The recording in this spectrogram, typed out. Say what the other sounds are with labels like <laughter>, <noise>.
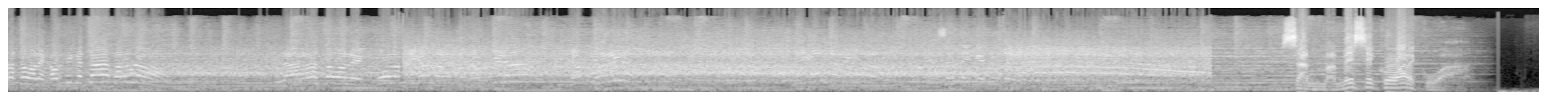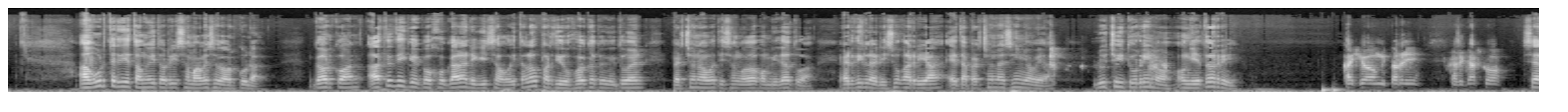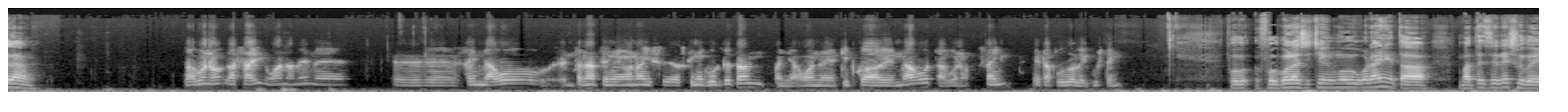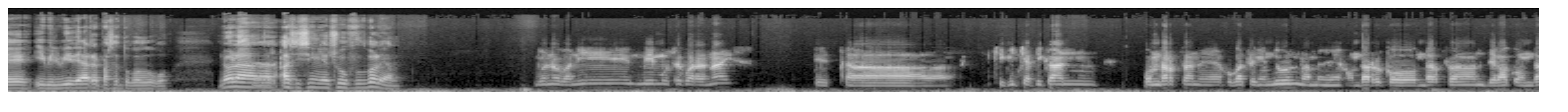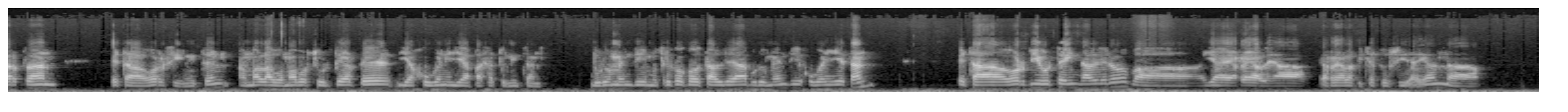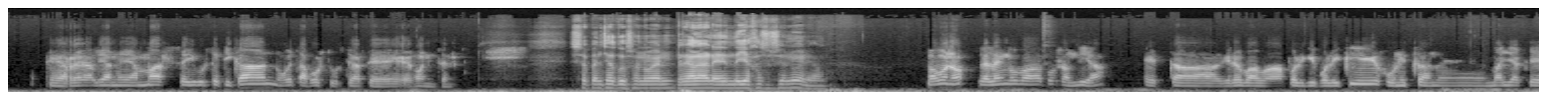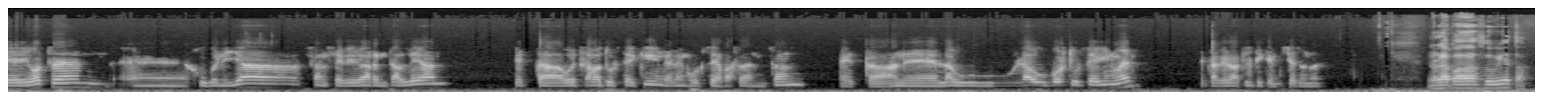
Larrazabale jaurtiketa, barrura! Larrazabalen gola, Migandaren zan aukera, Jan barrura! Esaten genuen. San Mameseko arkua. Agur terdieta ongeit horri samameseko aurkura. Gaurkoan, atletikeko jokalari gisa hogeita lau partidu jokatu dituen pertsona bat izango da gonbidatua, erdilari izugarria eta pertsona ezin hobea. Lutxo Iturrino, ongi etorri? Kaixo, ongitorri, eskarrik asko. Zelan? Ba, bueno, lasai, oan hemen e, e, zain nago, entrenatzen egon naiz eh, azkenek urtetan, baina oan ekipkoa nago, eta, bueno, zain eta futbola ikusten. Fut- Futbola zitzen dugu orain eta batez ere zude ibilbidea repasatuko dugu. Nola hasi zinen zu futbolean? Bueno, ba, ni, ni mutrekoarra naiz, eta txikitxatikan ondartzan e, jokatzen gendun, hemen ondarruko ondartzan, debako ondartzan, eta hor hasi nintzen, amalau amabost urte arte, ja juvenila pasatu nintzen. Burumendi, mutrikoko taldea burumendi juveniletan, eta hor bi urte egin da gero, ba, ja errealea, erreala pitxatu zidaian, da, errealean e, amaz zei urtetikan, eta bost urte arte egon nintzen. Zer pentsatu zenuen realaren deia jaso zenuenean? Ba, bueno, lehengo ba, handia, eta gero ba, ba poliki poliki, junitzen e, mailak igotzen, e, juvenila, zan garren taldean, eta hoetza bat urteekin, lehengo urtea pasadan nintzen, eta han e, lau, lau bost urte egin nuen, eta gero atletiken pitxatu nuen. Nolakoa da zubieta?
